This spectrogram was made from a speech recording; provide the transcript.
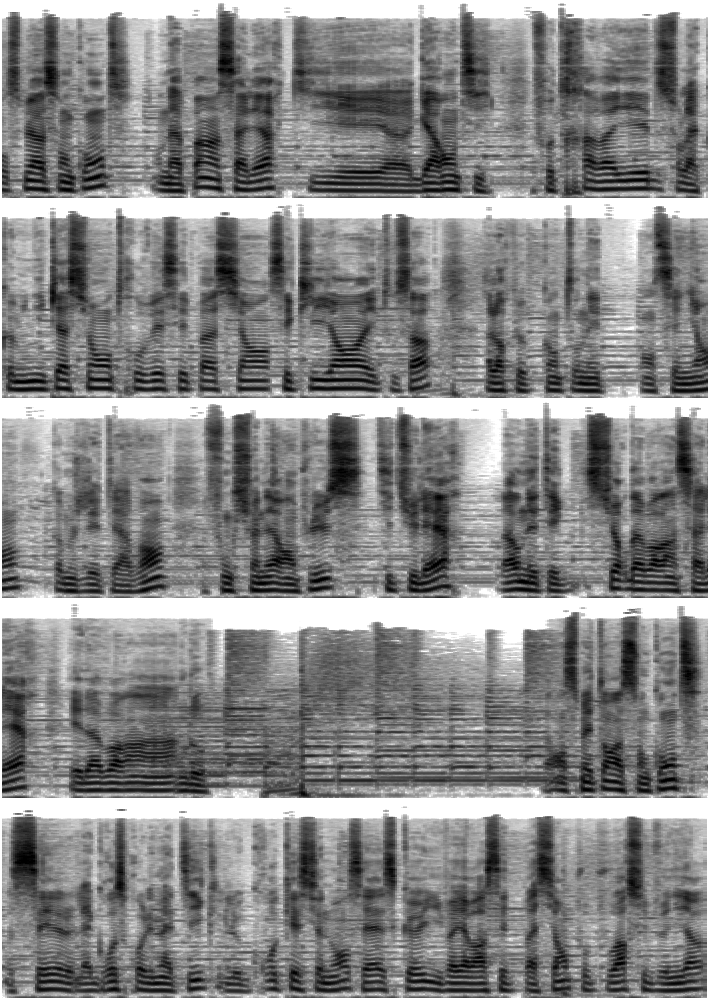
on se met à son compte, on n'a pas un salaire qui est euh, garanti. Il faut travailler sur la communication, trouver ses patients, ses clients et tout ça. Alors que quand on est enseignant, comme je l'étais avant, fonctionnaire en plus, titulaire, là on était sûr d'avoir un salaire et d'avoir un boulot. En se mettant à son compte, c'est la grosse problématique, le gros questionnement, c'est est-ce qu'il va y avoir assez de patients pour pouvoir subvenir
